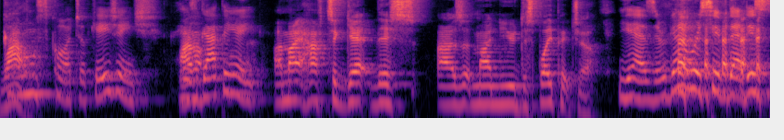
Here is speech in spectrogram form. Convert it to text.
Wow. Calum Scott, ok, gente? Resgatem aí. I might have to get this as my new display picture. Yes, you're gonna receive that. It's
